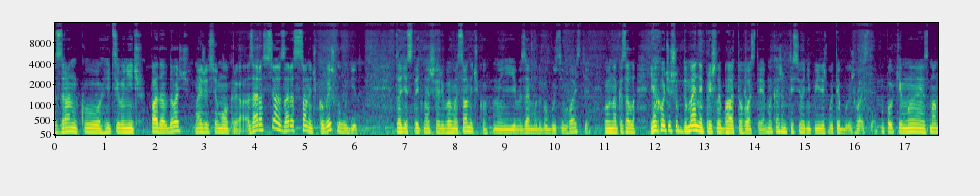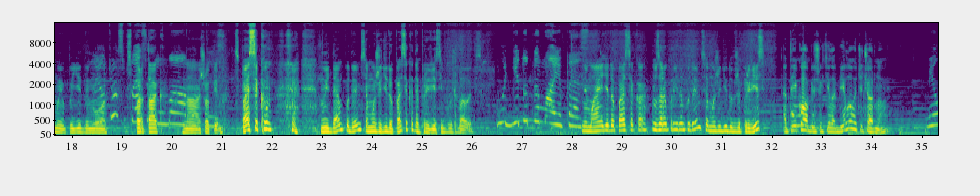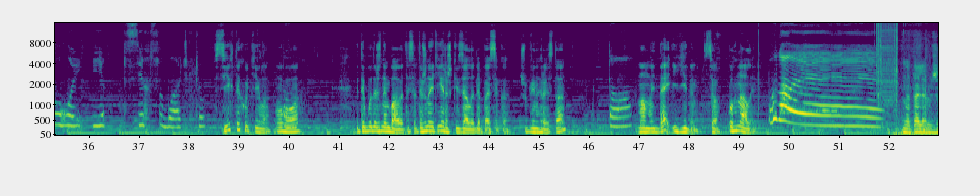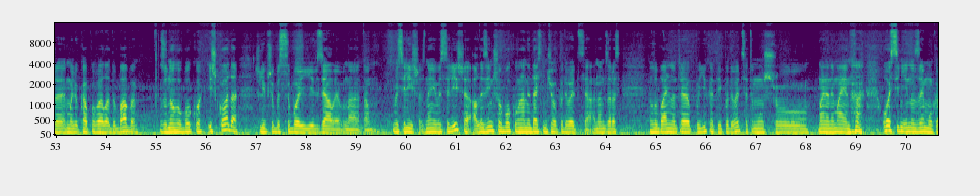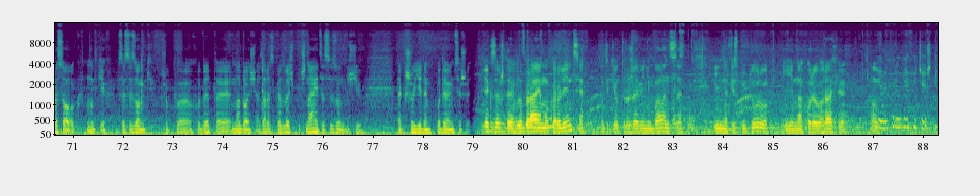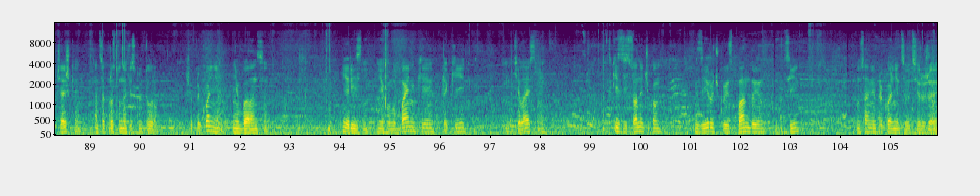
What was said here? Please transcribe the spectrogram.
Зранку і цілу ніч падав дощ, майже все мокре. А зараз все, зараз сонечко вийшло в обід. Ззаді сидить наше любиме сонечко. Ми її веземо до бабусі в гості. Бо вона казала: Я хочу, щоб до мене прийшли багато гостей. Ми кажемо, ти сьогодні поїдеш, бо ти будеш гостя. Поки ми з мамою поїдемо в Спартак на шопінг з песиком. Ну йдемо, подивимося, може дідо песика де привіз і будеш бавитися. Немає пес. Немає дідо песика. Ну зараз приїдемо, подивимося, може діду вже привіз. А ти якого більше хотіла, білого чи чорного? Білого і всіх собачків. Всіх ти хотіла? Ого. І ти будеш з ним бавитися. Ти ж навіть іграшки взяла для песика, щоб він гриз, так? Та Мама йде і їдемо. Все, погнали. погнали! Наталя вже малюка повела до баби. З одного боку і шкода, що ліпше би з собою її взяли. Вона там веселіша. З нею веселіше, але з іншого боку вона не дасть нічого подивитися. А нам зараз глобально треба поїхати і подивитися, тому що в мене немає на осінь і на зиму кросовок. Ну таких всесезонки, щоб е, ходити на дощ. А зараз якраз дощ починається, сезон дощів. Так що їдемо, подивимося щось. Як завжди, вибираємо каролінці, отакі от рожеві нібаланси, і на фізкультуру, і на хореографію. Ну, Ні, на хореографію чешки. чешки, а це просто на фізкультуру. Що прикольні нібаланси. Є різні. Є голубенькі, такі, тілесні. Такі зі сонечком, з зірочкою, з пандою. Ці. Ну, самі прикольні це оці рожеві.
